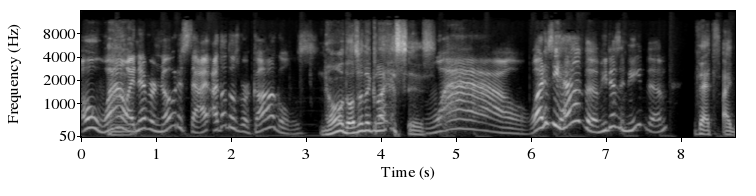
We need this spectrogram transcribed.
Oh wow! Um, I never noticed that. I, I thought those were goggles. No, those are the glasses. Wow. Why does he have them? He doesn't need them. That's I.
